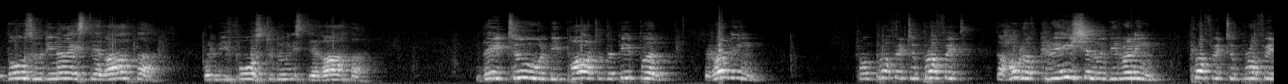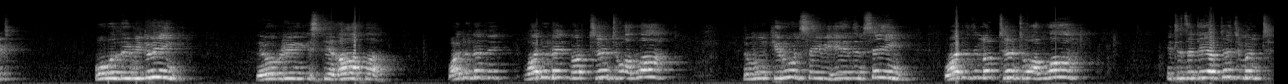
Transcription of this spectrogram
those who deny istighatha, will be forced to do istighatha. They too will be part of the people running from prophet to prophet the whole of creation will be running prophet to prophet. What will they be doing? They will be doing istighatha. Why do they, why do they not turn to Allah? The munkirun say, we hear them saying, why do they not turn to Allah? It is a day of judgment.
